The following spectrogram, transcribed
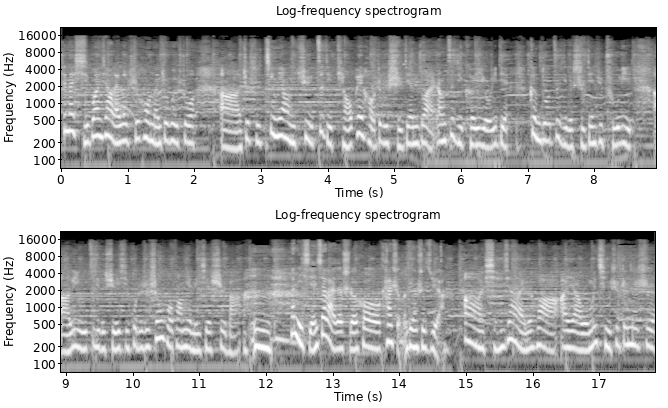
现在习惯下来了之后呢，就会说，啊、就是尽量去自己调配好这个时间段，让自己可以有一点更多自己的时间去处理啊、例如自己的学习或者是生活方面的一些事吧。嗯，那你闲下来的时候看什么电视剧啊？啊，闲下来的话，哎呀，我们寝室真的是，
